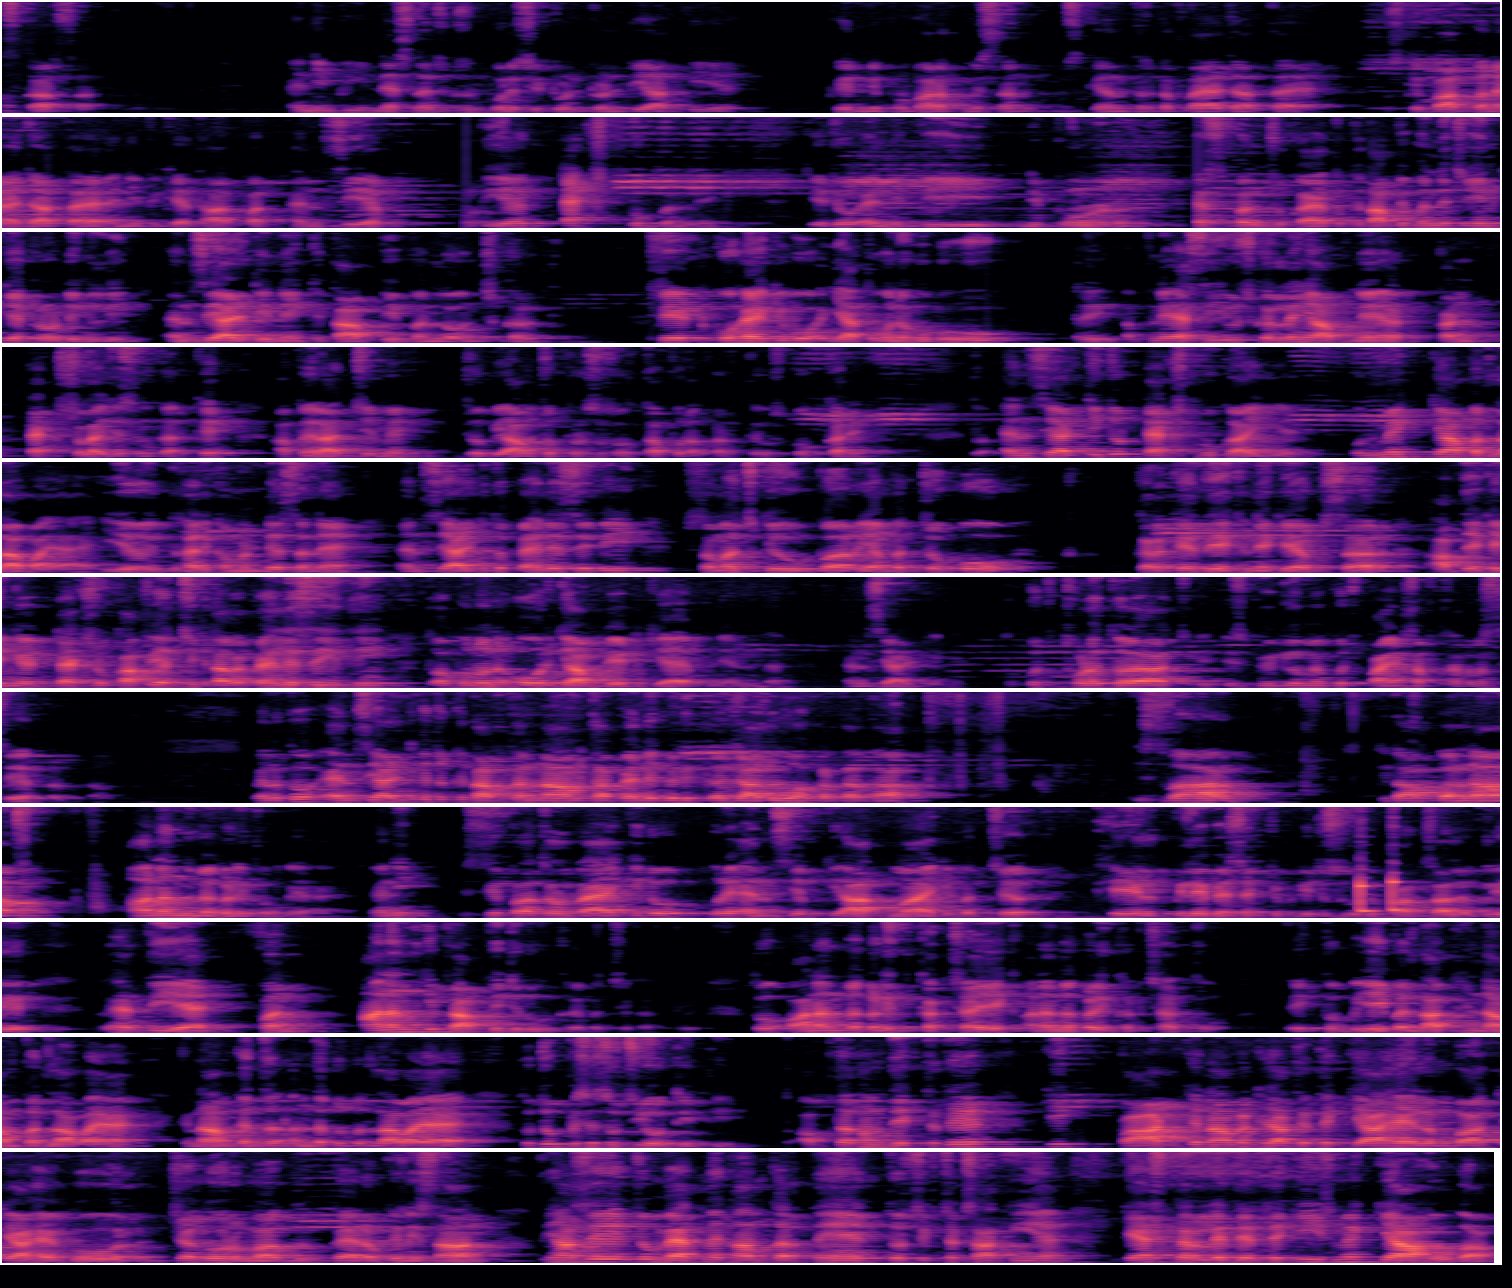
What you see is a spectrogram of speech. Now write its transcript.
नमस्कार साथियों N E P national education policy 2020 आती है। फिर निपुण भारत मिशन, उसके अंतर्गत लाया जाता है। उसके बाद बनाया जाता है एन ई पी के आधार पर एन सी एफ़ होती है टेक्स्ट बुक बनने की ये जो N E P Nipun test बन चुका है तो किताब भी बननी चाहिए इनके accordingly N C R T ने किताब भी बन लॉन्च कर दी। स्टेट को है कि वो या तो उन्हें हुबहू अपने ऐसे यूज़ कर लें या अपने कंटेक्चुअलाइजेशन करके अपने राज्य में जो भी आप जो प्रोसेस होता है पूरा करते उसको करें। तो एन e जो टेक्स्ट बुक आई है, उनमें क्या बदलाव आया है? ये इतना रिकमेंडेशन है। एन e तो पहले से भी समझ के ऊपर या बच्चों को करके देखने के अवसर, आप देखेंगे टेक्स्ट बुक काफ़ी अच्छी किताबें पहले से ही थी तो अब उन्होंने और क्या अपडेट किया है अपने अंदर एन e ने तो कुछ थोड़ा थोड़ा इस वीडियो में कुछ पॉइंट्स आपके साथ में शेयर करता हूँ। पहले तो एन का जो किताब का नाम था, पहले गणित का जादू हुआ करता था। इस बार किताब का नाम आनंद में गणित हो गया है। यानी इससे पता चल रहा है कि जो पूरे एन की आत्मा है कि बच्चे खेल प्ले बेस एक्टिविटी जो शुरू के पाँच सालों के लिए रहती है फन आनंद की प्राप्ति ज़रूर करें बच्चे करते हुए। तो आनंद में गणित कक्षा एक, आनंद में गणित कक्षा दो। एक तो यही बदलाव फिर नाम बदलाव आया है कि नाम के अंदर अंदर कुछ बदलाव आया है। तो जो विषय सूची होती थी तो अब तक हम देखते थे कि पाठ के नाम रखे जाते थे, क्या है लंबा, क्या है गोल, जग और मग, पैरों के निशान। तो यहाँ से जो मैथ में काम करते हैं, जो शिक्षक साथी हैं गैस कर लेते थे कि इसमें क्या होगा।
